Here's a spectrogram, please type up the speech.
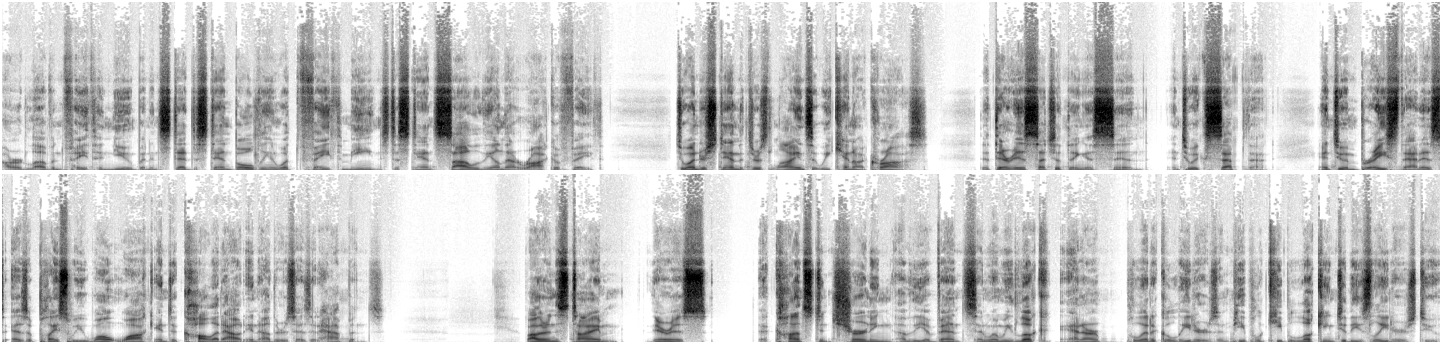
our love and faith in you, but instead to stand boldly in what faith means, to stand solidly on that rock of faith, to understand that there's lines that we cannot cross that there is such a thing as sin and to accept that and to embrace that as, as a place we won't walk and to call it out in others as it happens. Father, in this time, there is a constant churning of the events. And when we look at our political leaders and people keep looking to these leaders to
